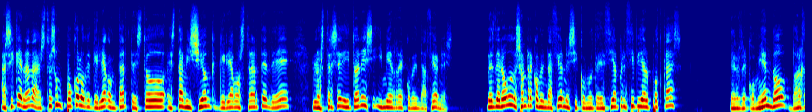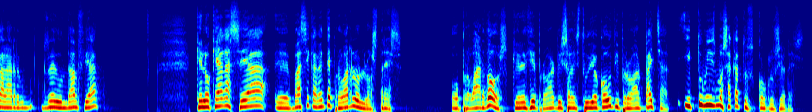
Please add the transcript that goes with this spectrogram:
Así que nada, esto es un poco lo que quería contarte, esto, esta visión que quería mostrarte de los tres editores y mis recomendaciones. Desde luego que son recomendaciones y como te decía al principio del podcast, te recomiendo, valga la redundancia, que lo que hagas sea eh, básicamente probarlos los tres. O probar dos, quiere decir probar Visual Studio Code y probar PyChart. Y tú mismo saca tus conclusiones.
